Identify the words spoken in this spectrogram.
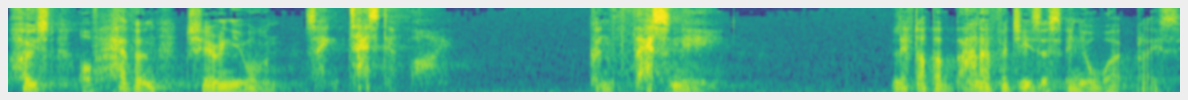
host of heaven cheering you on, saying, Testify, confess me, lift up a banner for Jesus in your workplace.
